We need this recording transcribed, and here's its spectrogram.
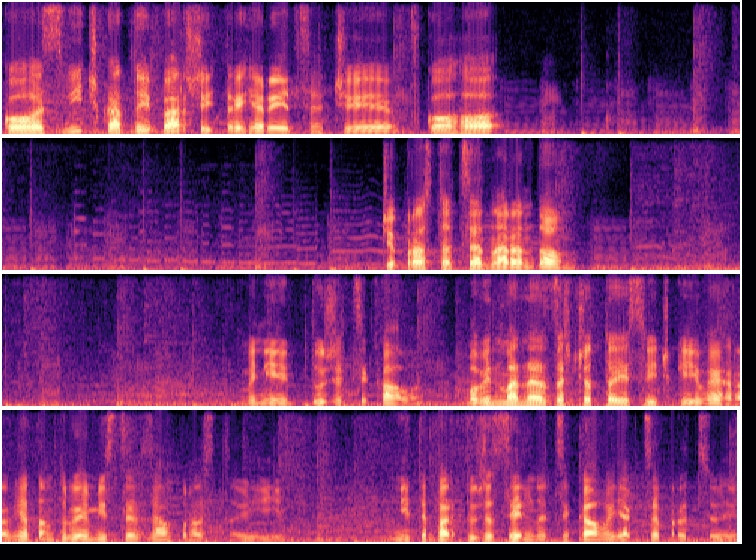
кого свічка, той перший тригериться, чи в кого. Чи просто це на рандом? Мені дуже цікаво. Бо він мене за що тої свічки і виграв. Я там друге місце взяв просто і. Мені тепер дуже сильно цікаво, як це працює.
